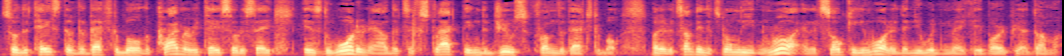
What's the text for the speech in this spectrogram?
so the taste of the vegetable, the primary taste, so to say, is the water now that's extracting the juice from the vegetable. But if it's something that's normally eaten raw and it's soaking in water, then you wouldn't make a bari priyadama.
